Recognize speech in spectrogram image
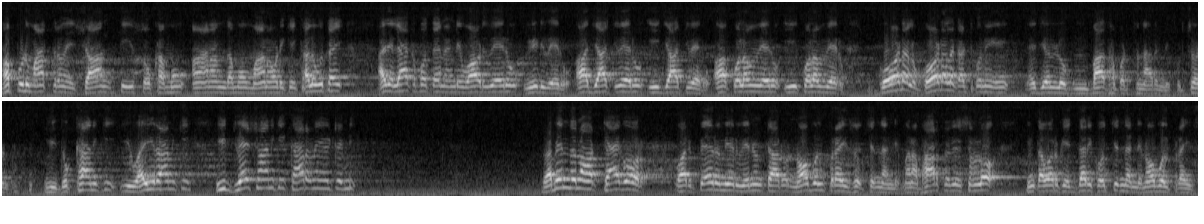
అప్పుడు మాత్రమే శాంతి సుఖము ఆనందము మానవుడికి కలుగుతాయి. అది లేకపోతేనండి వాడు వేరు వీడు వేరు. ఆ జాతి వేరు ఈ జాతి వేరు. ఆ కులం వేరు ఈ కులం వేరు. గోడలు గోడలు కట్టుకుని జనులు బాధపడుతున్నారండి. ఇప్పుడు చూడండి ఈ దుఃఖానికి ఈ వైరానికి ఈ ద్వేషానికి కారణం ఏమిటండి? రవీంద్రనాథ్ ట్యాగోర్ వారి పేరు మీరు వినుంటారు. నోబెల్ ప్రైజ్ వచ్చిందండి. మన భారతదేశంలో ఇంతవరకు ఇద్దరికి వచ్చిందండి నోబెల్ ప్రైజ్.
